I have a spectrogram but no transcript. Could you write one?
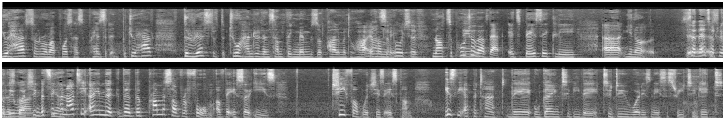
you have Cyril Ramaphosa as president, but you have the rest of the 200 and something members of parliament who, however, not supportive, not supportive of that. It's basically, uh, you know. So that's what we'll be watching. But Sikonathi, yeah. I mean, the, the, the promise of reform of the SOEs, chief of which is Eskom, is the appetite there or going to be there to do what is necessary to get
